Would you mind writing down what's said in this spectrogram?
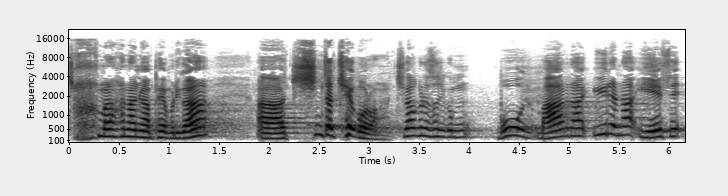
정말 하나님 앞에 우리가 아, 진짜 최고로. 제가 그래서 지금 뭐 말이나 일이나 예수의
